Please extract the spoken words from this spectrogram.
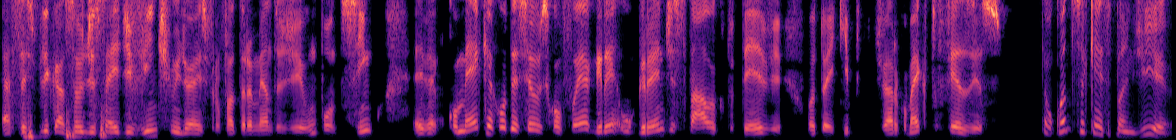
essa explicação de sair de 20 milhões para um faturamento de 1,5. É, como é que aconteceu isso? Qual foi a, o grande estalo que tu teve, ou tua equipe tiveram? Como é que tu fez isso? Então, quando você quer expandir,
